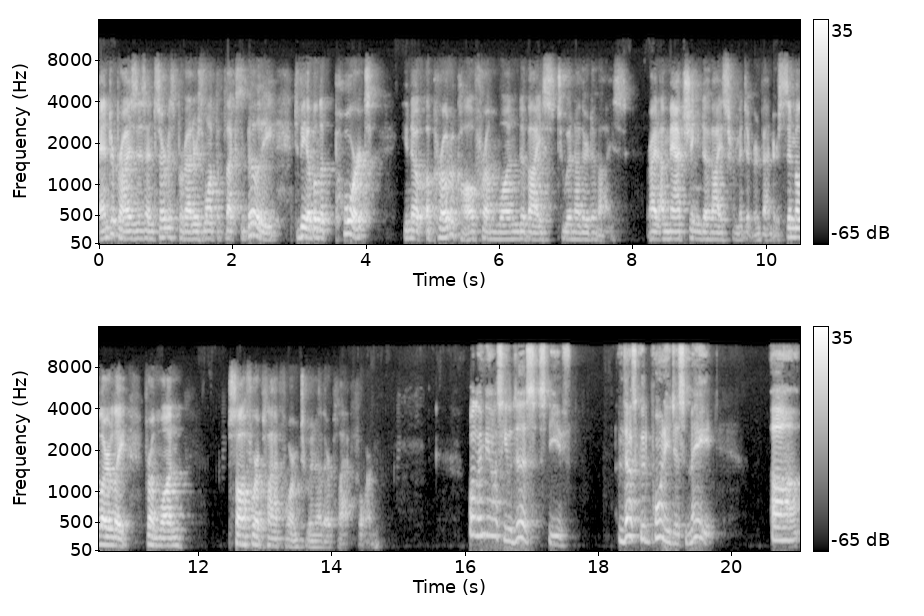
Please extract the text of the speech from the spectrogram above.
enterprises and service providers want the flexibility to be able to port you know a protocol from one device to another device right? A matching device from a different vendor. Similarly from one software platform to another platform. Well let me ask you this steve that's a good point you just made. Uh,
